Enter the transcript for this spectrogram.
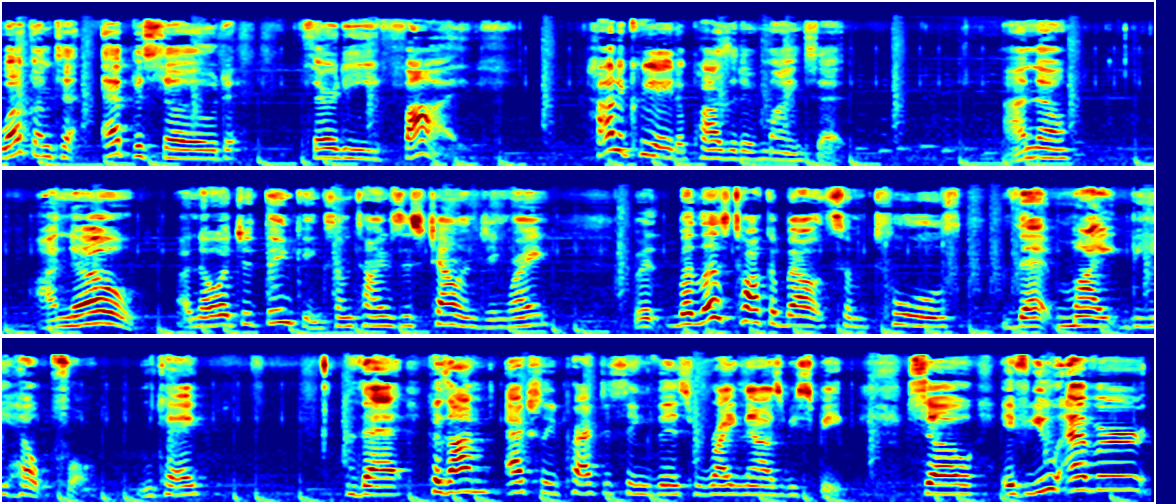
Welcome to episode 35 How to Create a Positive Mindset. I know, I know, I know what you're thinking. Sometimes it's challenging, right? But, but let's talk about some tools that might be helpful, okay? that because I'm actually practicing this right now as we speak. So if you ever,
